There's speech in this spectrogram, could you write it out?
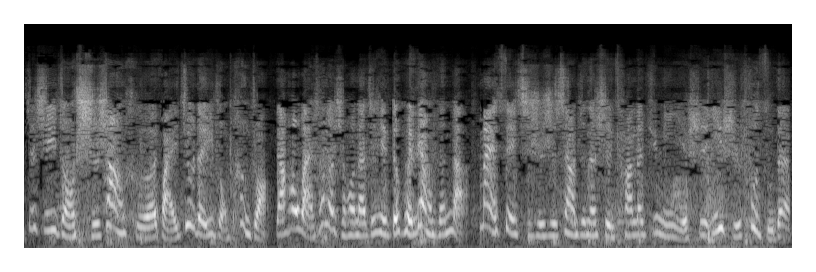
这是一种时尚和怀旧的一种碰撞，然后晚上的时候呢，这些都会亮灯的。麦穗其实是象征的是曹阳的居民也是衣食富足的。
